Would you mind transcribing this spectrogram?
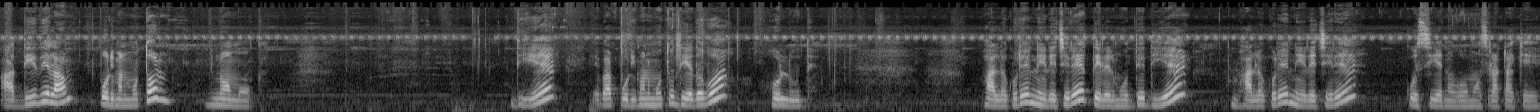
আর দিয়ে দিলাম পরিমাণ মতন নমক। দিয়ে এবার পরিমাণ মতো দিয়ে দেবো হলুদ। ভালো করে নেড়ে চেড়ে তেলের মধ্যে দিয়ে ভালো করে নেড়ে চেড়ে কষিয়ে নেব মশলাটাকে।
